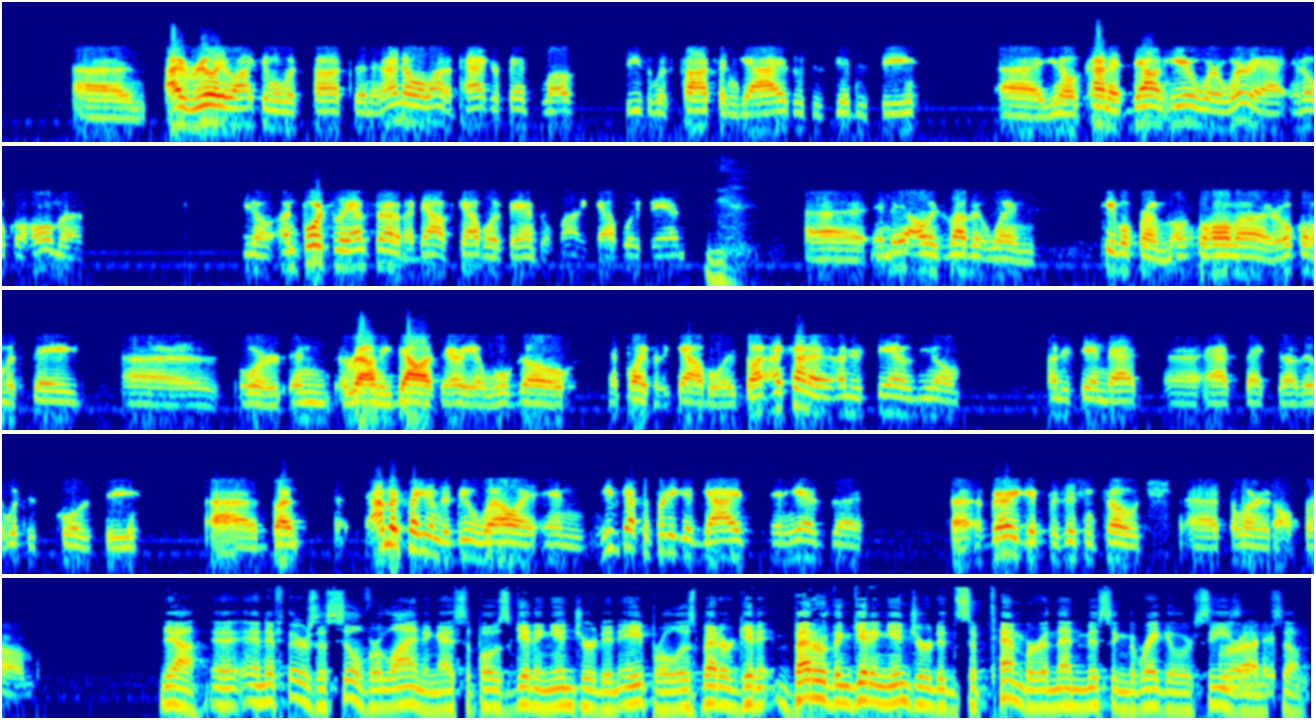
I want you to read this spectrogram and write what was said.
Uh, I really liked him in Wisconsin, and I know a lot of Packer fans love these Wisconsin guys, which is good to see. Uh, you know, kind of down here where we're at in Oklahoma, you know, unfortunately, I'm surrounded by Dallas Cowboy fans, a lot of Cowboy fans, uh, and they always love it when people from Oklahoma or Oklahoma State uh, or in around the Dallas area will go and play for the Cowboys. So I, I kind of understand, you know, understand that uh, aspect of it, which is cool to see. Uh, but I'm expecting him to do well, and, and he's got some pretty good guys, and he has a, a very good position coach uh, to learn it all from. Yeah, and if there's a silver lining, I suppose getting injured in April is better getting better than getting injured in September and then missing the regular season. Right. So,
